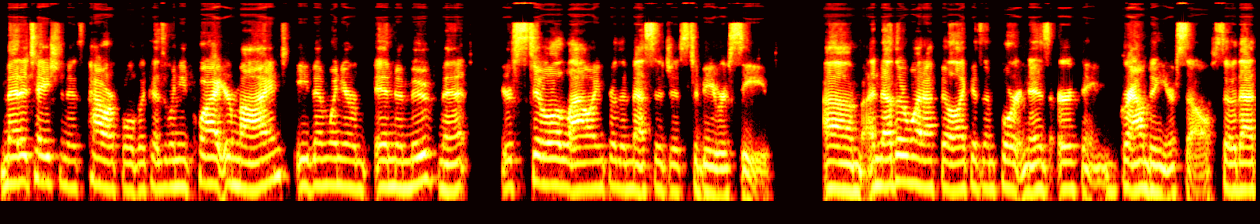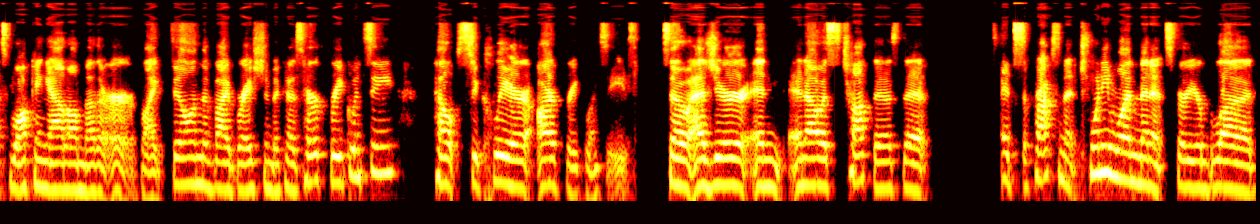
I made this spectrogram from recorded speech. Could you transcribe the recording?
Meditation is powerful because when you quiet your mind, even when you're in a movement, you're still allowing for the messages to be received. Um, another one I feel like is important is earthing, grounding yourself. So that's walking out on Mother Earth, like feeling the vibration because her frequency helps to clear our frequencies. So as you're and and I was taught this that it's approximate 21 minutes for your blood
